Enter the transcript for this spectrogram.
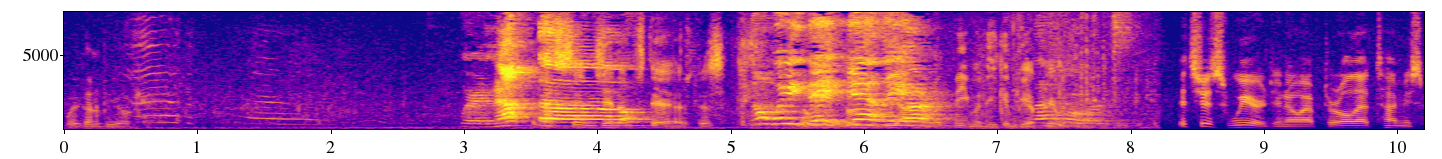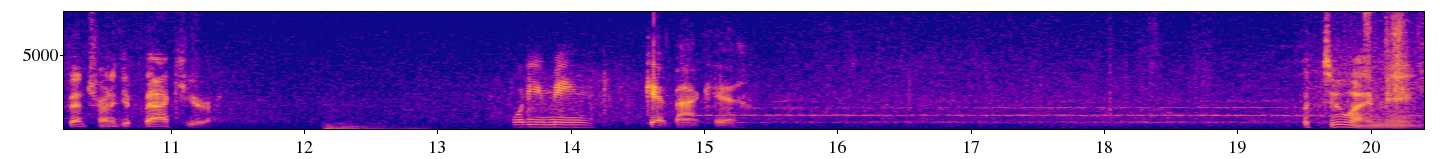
We're gonna be okay. We're not Send Jen though. upstairs. Just No, wait, don't they, yeah, they be out are. with me when he can be up here with me. It's just weird, you know, after all that time you spent trying to get back here. What do you mean, get back here? What do I mean?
